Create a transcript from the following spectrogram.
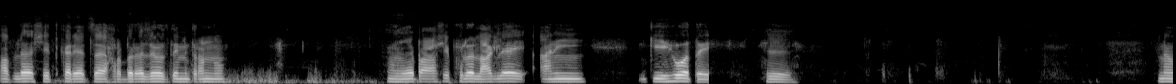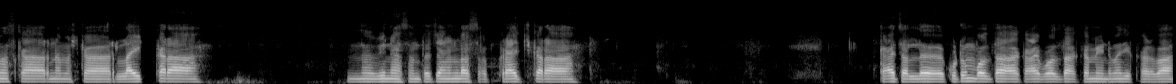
आपलं शेतकऱ्याचं हरभरा जळतं मित्रांनो. हे पहा असे फुलं लागले आणि की होत आहे हे. नमस्कार नमस्कार. लाईक करा. नवीन असेल तर चॅनलला सबस्क्राईब करा. काय चाललं? कुठून बोलता? काय बोलता? कमेंटमध्ये कळवा.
